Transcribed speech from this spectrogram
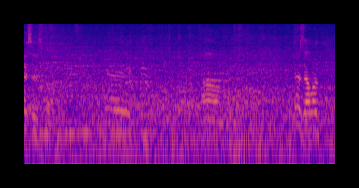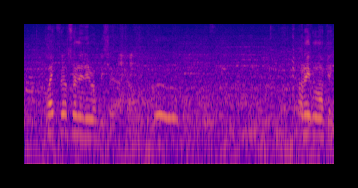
This is fun. Yay. Um, there's Ellen. Wakefield Trinity rugby shirt. I've got. Not even looking.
